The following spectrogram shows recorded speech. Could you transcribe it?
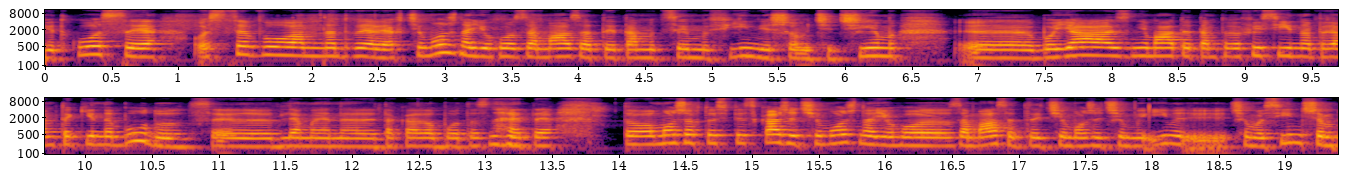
відкоси, ось це на дверях, чи можна його замазати там цим фінішем чи чим? Бо я знімати там професійно прям таки не буду. Це для мене така робота, знаєте. То може хтось підскаже, чи можна його замазати, чи може чим, чимось іншим,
